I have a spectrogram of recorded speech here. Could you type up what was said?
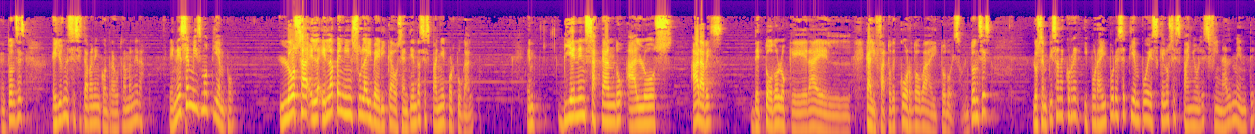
Entonces, ellos necesitaban encontrar otra manera. En ese mismo tiempo, los, en la península ibérica, o sea, en tiendas España y Portugal, em, vienen sacando a los árabes de todo lo que era el califato de Córdoba y todo eso. Entonces, los empiezan a correr y por ahí, por ese tiempo, es que los españoles finalmente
